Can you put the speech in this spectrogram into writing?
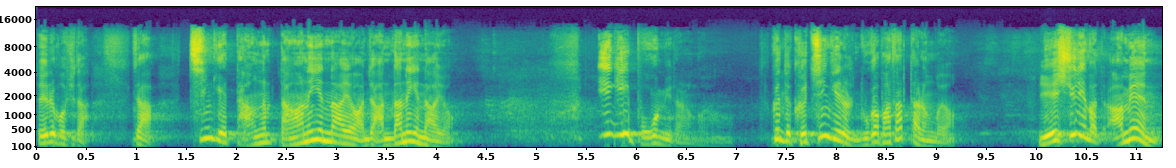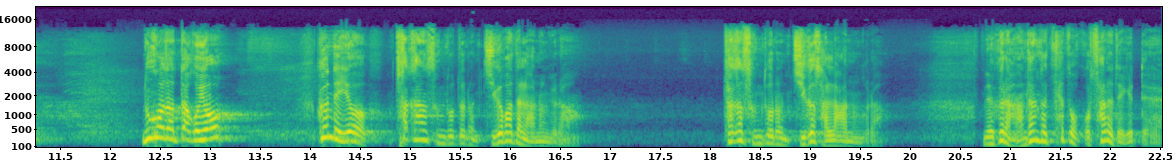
자, 예를 봅시다. 자, 징계 당, 당하는 게 나아요? 안 당하는 게 나아요? 이게 복음이라는 거예요. 근데 그 징계를 누가 받았다는 거예요? 예수님이 받 아멘. 누가 받았다고요? 근데요, 착한 성도들은 지가 받으려는 거라. 착한 성도는 지가 살라 하는 거라. 근데 그래, 안 산다 해도 꼭 살아야 되겠대.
